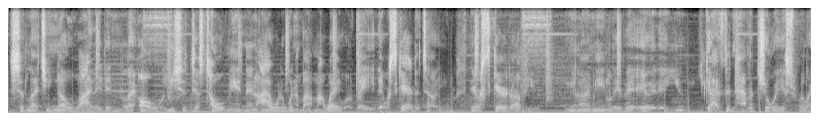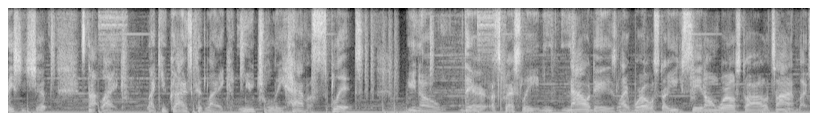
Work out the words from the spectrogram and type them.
should let you know why they didn't let, oh, you should just told me and then I would have went about my way way. Well, they they were scared to tell you. They were scared of you. You know what I mean? You you guys didn't have a joyous relationship. It's not like like you guys could like mutually have a split you know they're especially nowadays like world star you can see it on world star all the time. Like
